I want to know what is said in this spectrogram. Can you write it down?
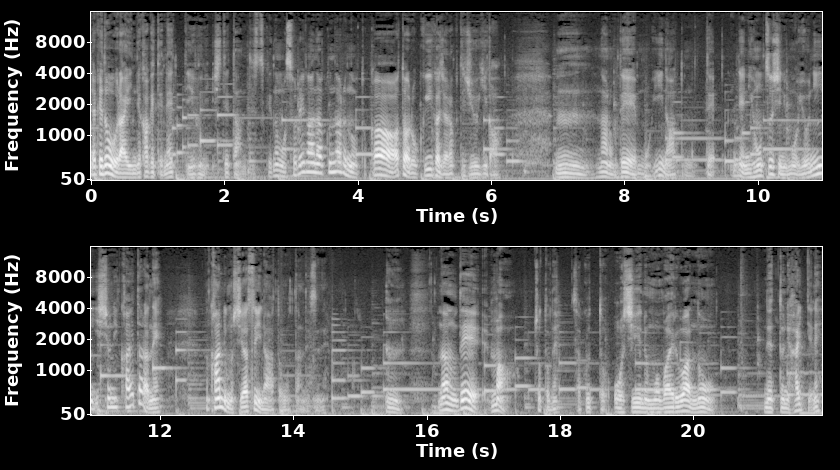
だけど LINE でかけてねっていうふうにしてたんですけどもそれがなくなるのとかあとは6ギガじゃなくて10ギガうんなのでもういいなと思ってで日本通信にもう4人一緒に変えたらね管理もしやすいなと思ったんですね。うん、なのでまあちょっとねサクッと OCN モバイル1のネットに入ってね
